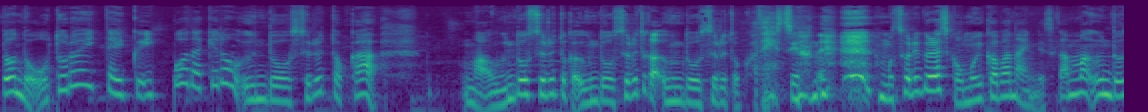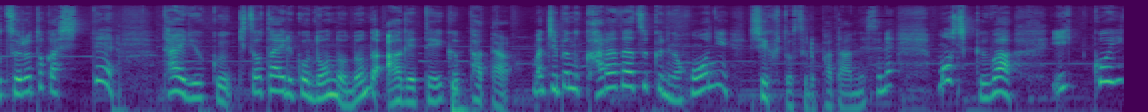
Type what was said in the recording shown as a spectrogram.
どんどん衰えていく一方だけど、運動するとか、まあ、運動するとか運動するとか運動するとかですよね。もうそれぐらいしか思い浮かばないんですが、まあ、運動するとかして、体力、基礎体力をどんどんどんどん上げていくパターン。まあ、自分の体づくりの方にシフトするパターンですね。もしくは、一個一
